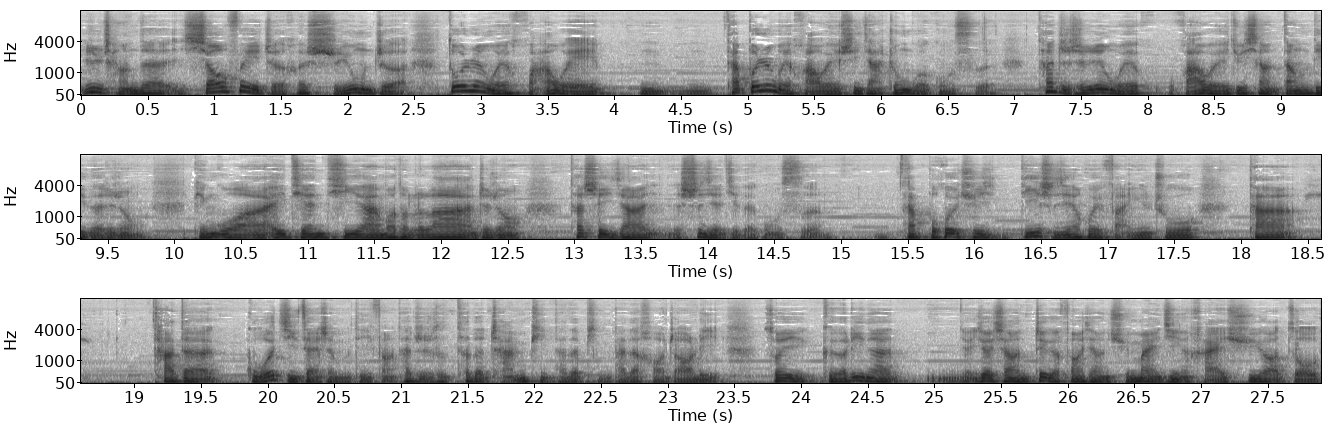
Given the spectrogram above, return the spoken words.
日常的消费者和使用者都认为华为，嗯嗯，他不认为华为是一家中国公司，他只是认为华为就像当地的这种苹果啊、AT&T 啊、摩托罗拉啊这种，它是一家世界级的公司，他不会去第一时间会反映出它。它的国籍在什么地方？它只是它的产品、它的品牌的号召力。所以格力呢，要向这个方向去迈进，还需要走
